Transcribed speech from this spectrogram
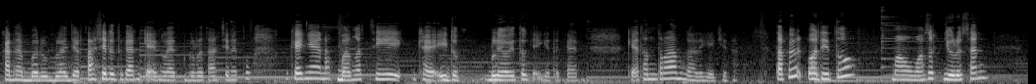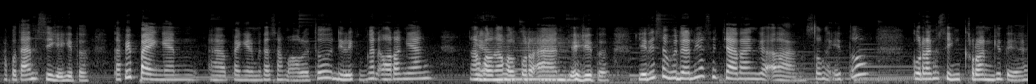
karena baru belajar tasir itu kan kayak ngeliat guru tasir itu kayaknya enak banget sih kayak hidup beliau itu kayak gitu kan. Kayak tentram kali kayak gitu. Tapi waktu itu mau masuk jurusan akuntansi kayak gitu tapi pengen eh, pengen minta sama Allah itu di lingkungan orang yang ngafal-ngafal Yang- Quran kayak gitu jadi sebenarnya secara nggak langsung itu kurang sinkron gitu ya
